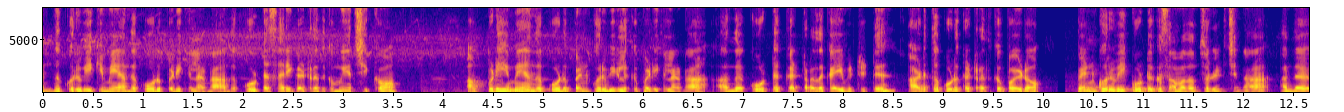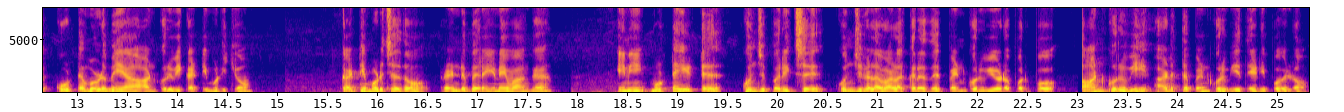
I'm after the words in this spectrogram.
எந்த குருவிக்குமே அந்த கூடு பிடிக்கலன்னா அந்த கூட்டை சரி கட்டுறதுக்கு முயற்சிக்கும். அப்படியுமே அந்த கூடு பெண் குருவிகளுக்கு பிடிக்கலன்னா அந்த கூட்டை கட்டுறதை கைவிட்டுட்டு அடுத்த கூடு கட்டுறதுக்கு போயிடும். பெண் குருவி கூட்டுக்கு சம்மதம் சொல்லிடுச்சுன்னா அந்த கூட்டை முழுமையாக ஆண் குருவி கட்டி முடிக்கும். கட்டி முடித்ததும் ரெண்டு பேரும் இணைவாங்க. இனி முட்டையிட்டு குஞ்சு பறித்து குஞ்சுகளை வளர்க்குறது பெண் குருவியோட பொறுப்பு. ஆண் குருவி அடுத்த பெண் குருவியை தேடி போயிடும்.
